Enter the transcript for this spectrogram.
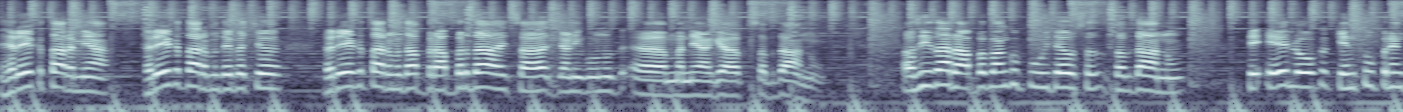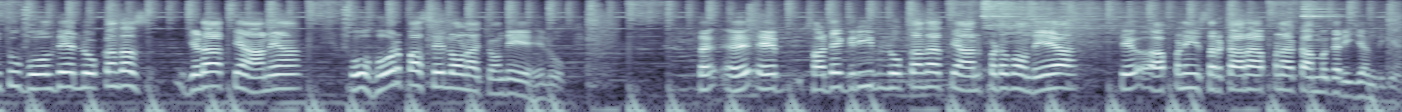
ਹਰੇਕ ਧਰਮ ਆ, ਹਰੇਕ ਧਰਮ ਦੇ ਵਿੱਚ ਹਰੇਕ ਧਰਮ ਦਾ ਬਰਾਬਰ ਦਾ ਹਿੱਸਾ ਜਾਣੀ ਕਿ ਉਹਨੂੰ ਮੰਨਿਆ ਗਿਆ ਸੰਵਿਧਾਨ ਨੂੰ। ਅਸੀਂ ਤਾਂ ਰੱਬ ਵਾਂਗੂ ਪੂਜਦੇ ਉਸ ਸੰਵਿਧਾਨ ਨੂੰ। ਤੇ ਇਹ ਲੋਕ ਕਿੰਤੂ ਪਰੰਤੂ ਬੋਲਦੇ ਲੋਕਾਂ ਦਾ ਜਿਹੜਾ ਧਿਆਨ ਆ, ਉਹ ਹੋਰ ਪਾਸੇ ਲਾਉਣਾ ਚਾਹੁੰਦੇ ਇਹ ਲੋਕ। ਤਾਂ ਇਹ ਇਹ ਸਾਡੇ ਗਰੀਬ ਲੋਕਾਂ ਦਾ ਧਿਆਨ ਭਟਕਾਉਂਦੇ ਆ ਤੇ ਆਪਣੀ ਸਰਕਾਰਾਂ ਆਪਣਾ ਕੰਮ ਕਰੀ ਜਾਂਦੀਆਂ।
